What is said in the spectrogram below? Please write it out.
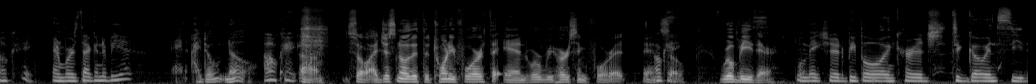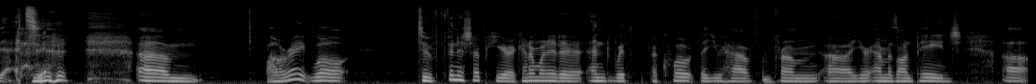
Okay. And where's that going to be at? And I don't know. Okay. Um, so I just know that the 24th, and we're rehearsing for it, and Okay. so we'll be there. We'll make sure that people encouraged to go and see that. Yeah. um, all right. Well, to finish up here, I kind of wanted to end with a quote that you have Mhm. from uh, your Amazon page. Uh,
